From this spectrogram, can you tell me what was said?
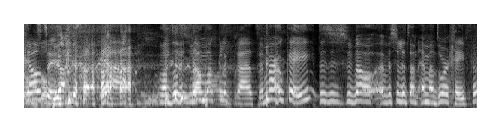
geen geld heeft. hij- Ja. want dat is wel makkelijk praten. Maar oké, dus is wel, we zullen het aan Emma doorgeven.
